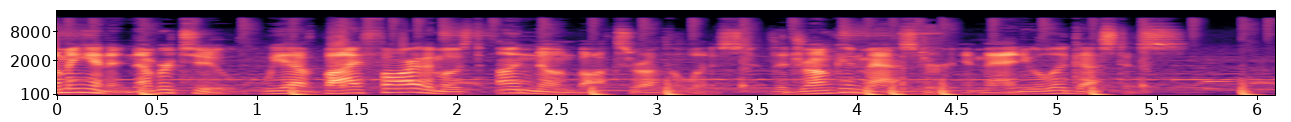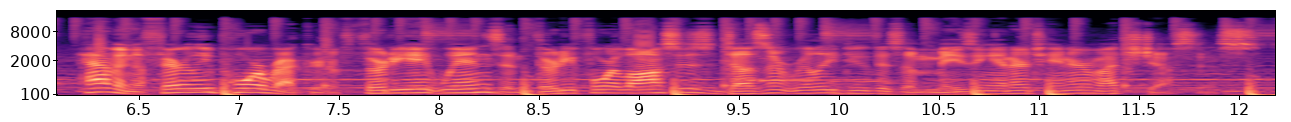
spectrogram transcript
Coming in at number 2, we have by far the most unknown boxer on the list, the drunken master, Emmanuel Augustus. Having a fairly poor record of 38 wins and 34 losses doesn't really do this amazing entertainer much justice.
